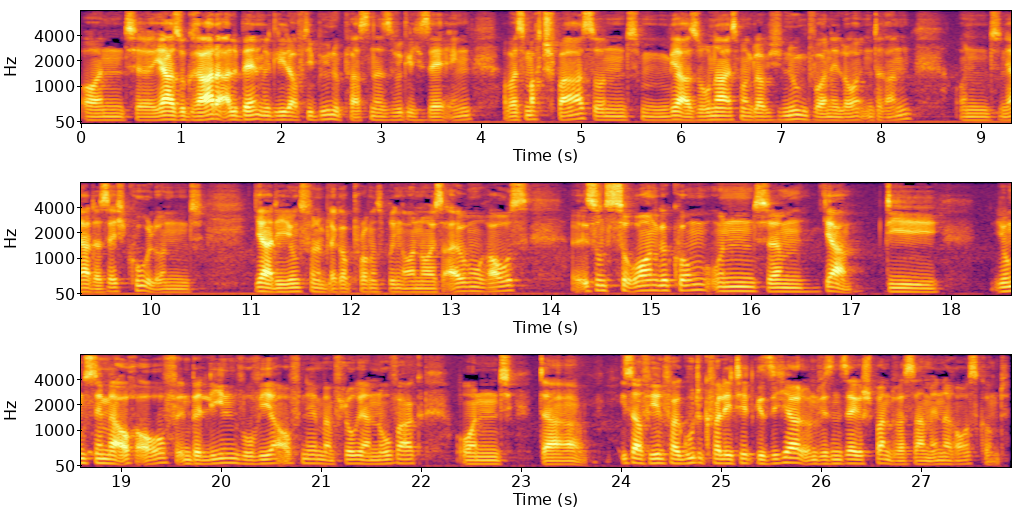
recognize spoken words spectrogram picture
Und äh, ja, so gerade alle Bandmitglieder auf die Bühne passen, das ist wirklich sehr eng. Aber es macht Spaß und ja, so nah ist man, glaube ich, nirgendwo an den Leuten dran. Und ja, das ist echt cool. Und ja, die Jungs von den Blackout Promise bringen auch ein neues Album raus. Ist uns zu Ohren gekommen und ähm, ja, die Jungs nehmen ja auch auf in Berlin, wo wir aufnehmen, beim Florian Nowak. Und da ist auf jeden Fall gute Qualität gesichert und wir sind sehr gespannt, was da am Ende rauskommt.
